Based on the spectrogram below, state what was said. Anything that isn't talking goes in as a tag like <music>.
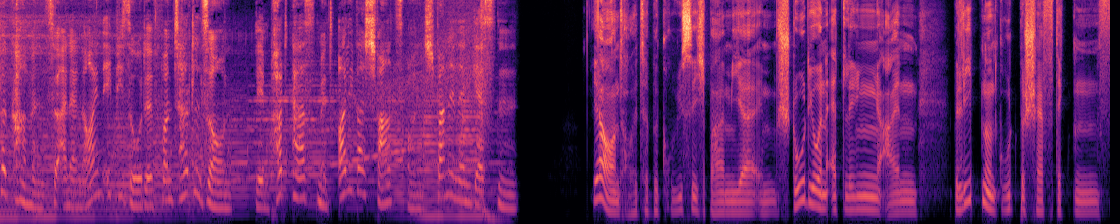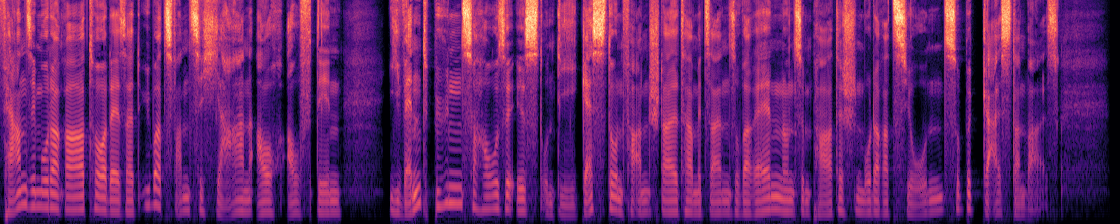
Willkommen zu einer neuen Episode von Turtle Zone, dem Podcast mit Oliver Schwarz und spannenden Gästen. Ja, und heute begrüße ich bei mir im Studio in Ettlingen einen beliebten und gut beschäftigten Fernsehmoderator, der seit über 20 Jahren auch auf den Eventbühnen zu Hause ist und die Gäste und Veranstalter mit seinen souveränen und sympathischen Moderationen zu begeistern weiß.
